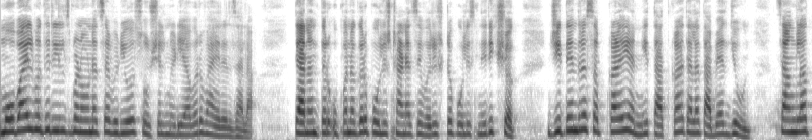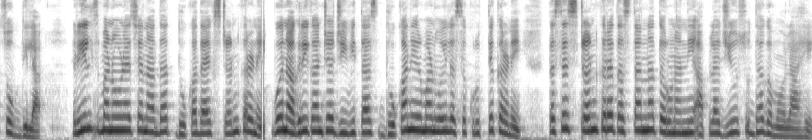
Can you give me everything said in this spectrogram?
मोबाईलमध्ये रील्स बनवण्याचा व्हिडिओ सोशल मीडियावर व्हायरल झाला. त्यानंतर उपनगर पोलीस ठाण्याचे वरिष्ठ पोलीस निरीक्षक जितेंद्र सपकाळे यांनी तात्काळ त्याला ताब्यात घेऊन चांगलाच चोप दिला. रील्स बनवण्याच्या नादात धोकादायक स्टंट करणे व नागरिकांच्या जीवितास धोका निर्माण होईल असं कृत्य करणे तसेच स्टंट करत असताना तरुणांनी आपला जीव सुद्धा गमावला आहे.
